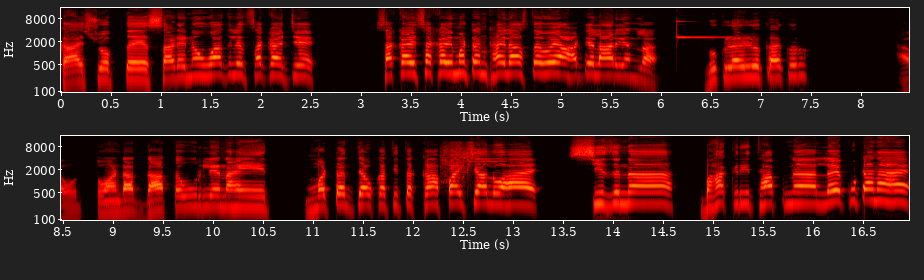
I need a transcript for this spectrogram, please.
काय शोभतय? साडे नऊ वाजलेत सकाळचे. सकाळी सकाळी मटण खायला असतं वय हॉटेल आर्यनला. भूक लागली काय करू? अहो तोंडात दात उरले नाहीत. मटण तेवका तिथं कापायचे आलो हाय. शिजणं भाकरी थापणं लय कुठं आहे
